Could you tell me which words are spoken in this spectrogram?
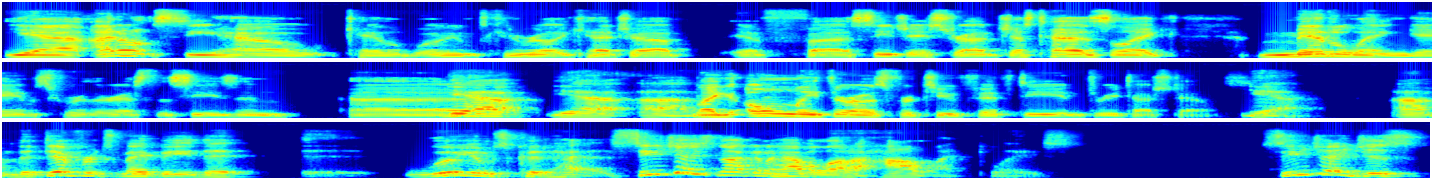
Yeah, I don't see how Caleb Williams can really catch up if uh, CJ Stroud just has like middling games for the rest of the season. Uh, yeah, yeah. Um, like only throws for 250 and three touchdowns. yeah. Um, the difference may be that Williams could have, CJ's not going to have a lot of highlight plays. CJ just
